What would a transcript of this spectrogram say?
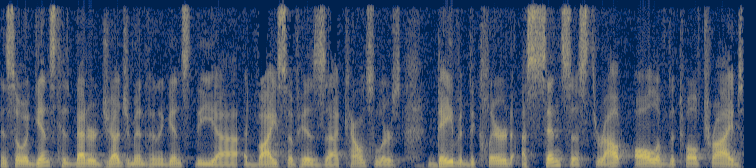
And so, against his better judgment and against the uh, advice of his uh, counselors, David declared a census throughout all of the 12 tribes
